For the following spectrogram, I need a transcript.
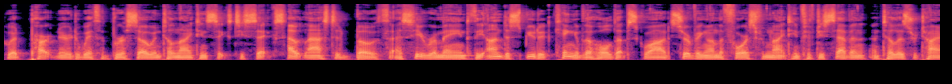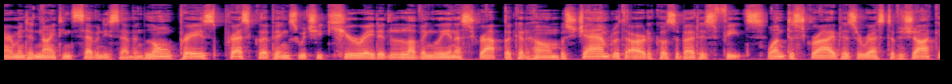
who had partnered with Brosseau until 1966, outlasted both as he remained the undisputed king of the hold-up squad, serving on the force from 1957 until his retirement in 1977. Lompre's press clippings, which he curated lovingly in a scrapbook at home, was jammed with articles about his feats. One described his arrest of Jacques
